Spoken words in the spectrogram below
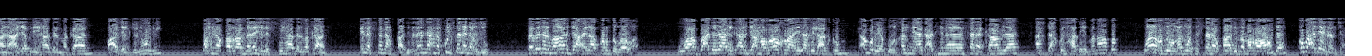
أنا عجبني هذا المكان وعجب جنودي وإحنا قررنا نجلس في هذا المكان إلى السنة القادمة لأن إحنا كل سنة نغزو. فبدل ما أرجع إلى قرطبة وبعد ذلك أرجع مرة أخرى إلى بلادكم أمر يطول. خلني أقعد هنا سنة كاملة أفتح كل هذه المناطق وأغزو غزوة السنة القادمة مرة واحدة وبعدين أرجع.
